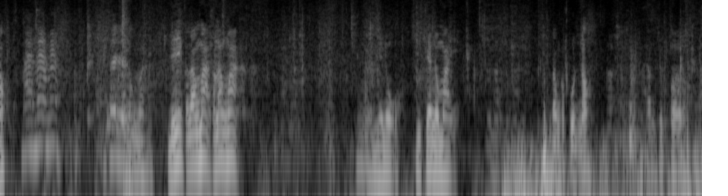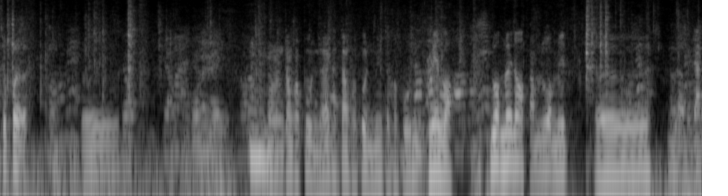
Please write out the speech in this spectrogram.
ามามามาใช่เลยลลูกงมาดีกำลังมากกำลังมากเมนูมีแกงหน่อไม้กับตำกระปุ่นเนาะตำซุปเปอร์ซุปเปอร์เออ มันต้องข้าวปุ้นเลยขันตำข้าวปุ้นมีแต่ข้าวปุ้นเมนบอกรวมเลยเนาะตำรวมมีเออเมื่อไม่ยัน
